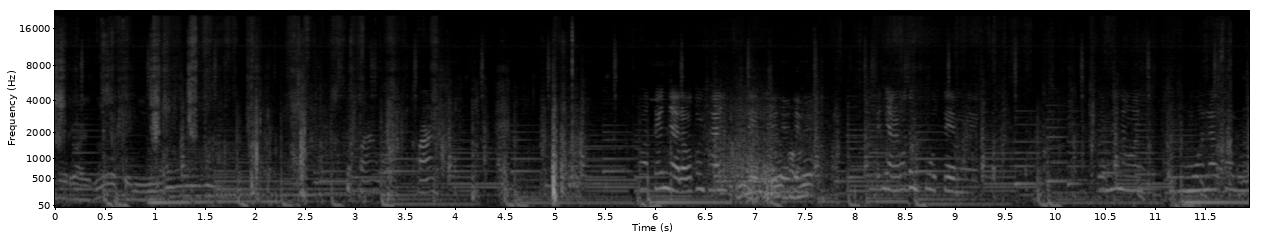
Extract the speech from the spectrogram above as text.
เท่าไหร่เนาะเป็นอย่างนี้เนาะฟังฟังก็เต้นใหญ่เราก็ต้องใช้เต็มเดี๋ยวเดี๋ยวเดี๋ยวเต้นใหญ่เราก็ต้องปูเต็มเลยเต็มแน่นอนม้วนแล้วก็รู้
